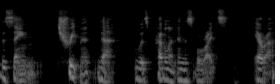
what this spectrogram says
the same treatment that was prevalent in the civil rights era.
